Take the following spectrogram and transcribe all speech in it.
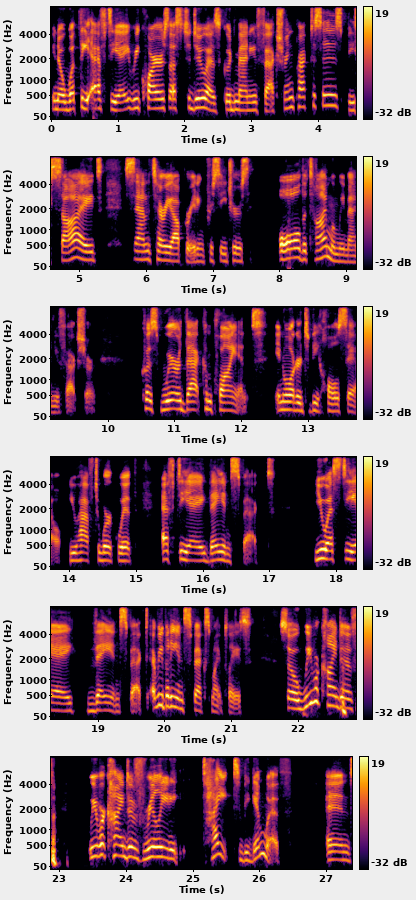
You know what the fda requires us to do as good manufacturing practices besides sanitary operating procedures all the time when we manufacture because we're that compliant in order to be wholesale you have to work with fda they inspect usda they inspect. Everybody inspects my place. So we were kind of we were kind of really tight to begin with. And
